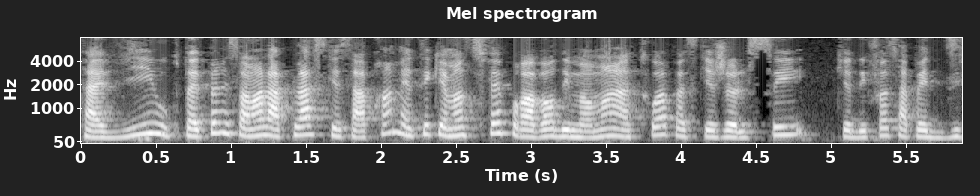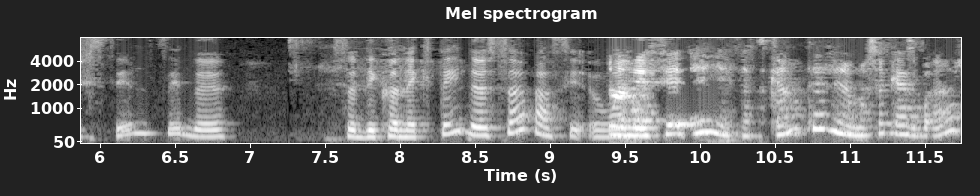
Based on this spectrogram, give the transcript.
ta vie, ou peut-être pas nécessairement la place que ça prend, mais tu sais, comment tu fais pour avoir des moments à toi, parce que je le sais que des fois, ça peut être difficile, tu sais, de se déconnecter de ça, parce que... ouais. En effet, hey, il est fatigante, j'aimerais ça qu'elle se branche.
